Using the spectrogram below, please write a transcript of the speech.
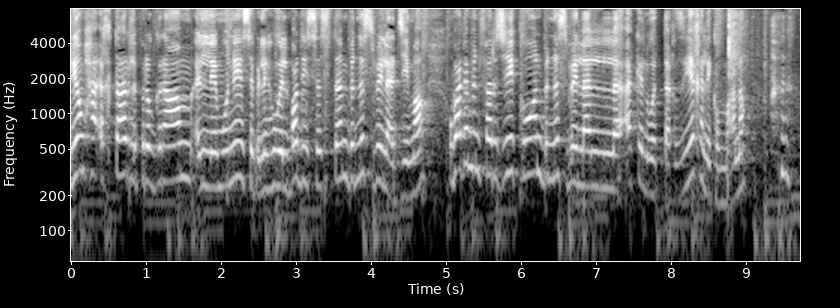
اليوم حأختار ال program اللي مناسب اللي هو ال body system بالنسبة لديما. وبعدين بنفرجيكم بالنسبة للأكل والتغذية خليكم معنا.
